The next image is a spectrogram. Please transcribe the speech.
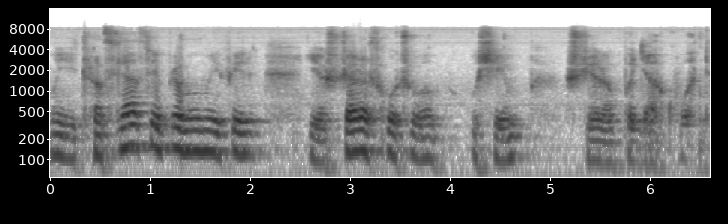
моїй трансляції в прямому ефірі я ще раз хочу вам усім щиро подякувати.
